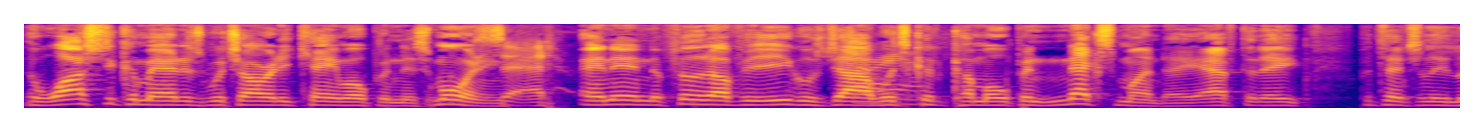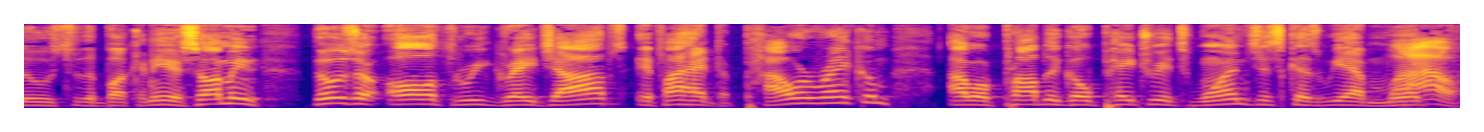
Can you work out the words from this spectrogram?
The Washington Commanders, which already came open this morning. Sad. And then the Philadelphia Eagles job, Oh, which yeah. could come open next Monday after they potentially lose to the Buccaneers. So, I mean, those are all three great jobs. If I had to power rank them, I would probably go Patriots one just because we have more. Wow.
